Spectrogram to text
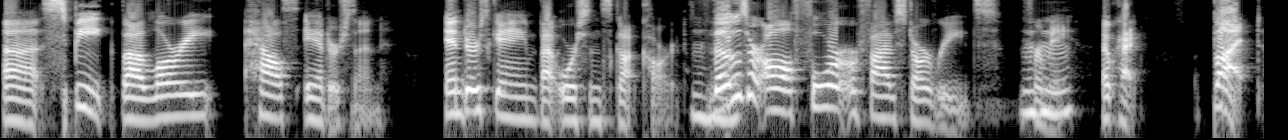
Uh, Speak by Laurie Halse Anderson. Ender's Game by Orson Scott Card. Mhm. Those are all four or five star reads for me. Okay. But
